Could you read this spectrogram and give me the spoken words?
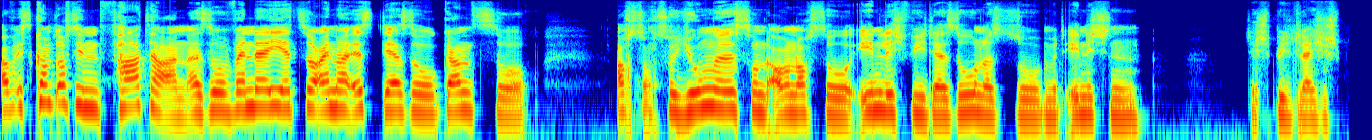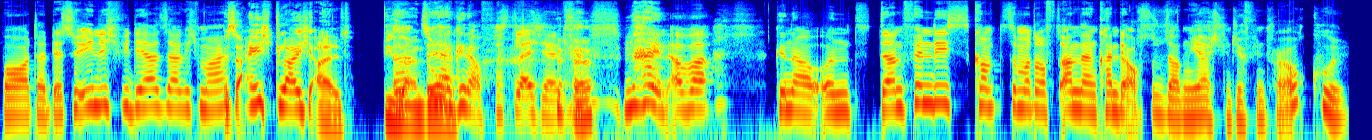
Aber es kommt auf den Vater an. Also wenn der jetzt so einer ist, der so ganz so auch noch so jung ist und auch noch so ähnlich wie der Sohn, also so mit ähnlichen, der spielt gleiche Sportart, der ist so ähnlich wie der, sag ich mal. Ist eigentlich gleich alt wie sein Äh, Sohn. Ja, genau, fast gleich halt. Nein, aber genau. Und dann finde ich, es kommt es immer drauf an, dann kann der auch so sagen, ja, ich finde die auf jeden Fall auch cool.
